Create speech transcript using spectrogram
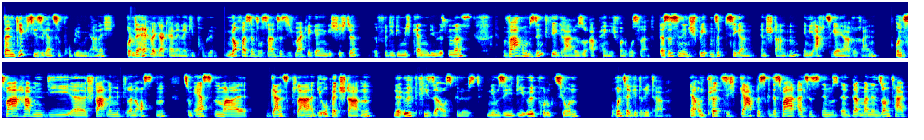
Dann gibt's diese ganzen Probleme gar nicht. Und dann hätten wir gar kein Energieproblem. Noch was Interessantes, ich mag ja gerne Geschichte. Für die, die mich kennen, die wissen das. Warum sind wir gerade so abhängig von Russland? Das ist in den späten 70ern entstanden, in die 80er Jahre rein. Und zwar haben die äh, Staaten im Mittleren Osten zum ersten Mal ganz klar, die OPEC-Staaten, eine Ölkrise ausgelöst, indem sie die Ölproduktion runtergedreht haben. Ja, und plötzlich gab es, das war, als es in, man den Sonntag,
